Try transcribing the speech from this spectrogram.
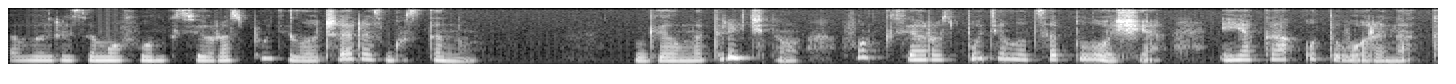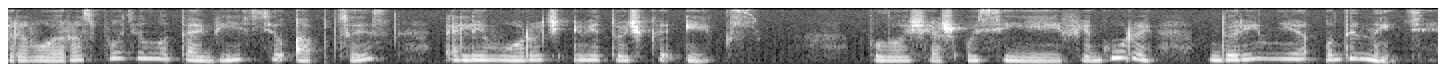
Виразимо функцію розподілу через густину. Геометрично функція розподілу це площа, яка утворена кривою розподілу та вістю абцис ліворуч від точки Х. Площа ж усієї фігури дорівнює одиниці.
